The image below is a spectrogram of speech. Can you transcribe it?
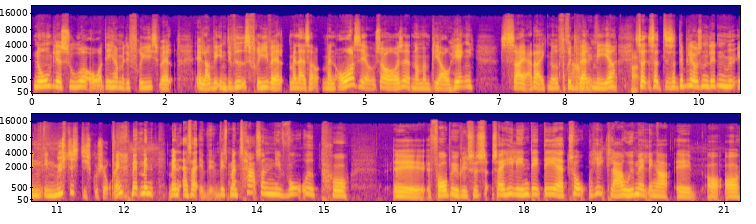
Nogen bliver sure over det her med det frie valg, eller ved individets frie valg. Men altså, man overser jo så også, at når man bliver afhængig, så er der ikke noget frit altså, valg mere. Så, så, så det bliver jo sådan lidt en, en, en mystisk diskussion. Ikke? Men, men, men altså, hvis man tager sådan niveauet på øh, forebyggelse, så, så er jeg helt enig, det, det er to helt klare udmeldinger, øh, og, og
